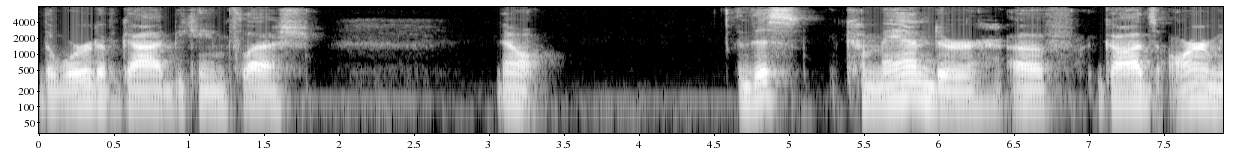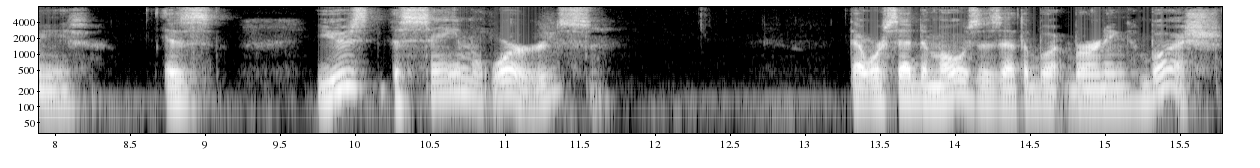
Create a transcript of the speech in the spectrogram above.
The Word of God became flesh. Now, this commander of God's armies is used the same words that were said to Moses at the burning bush.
